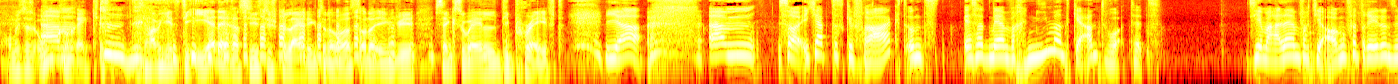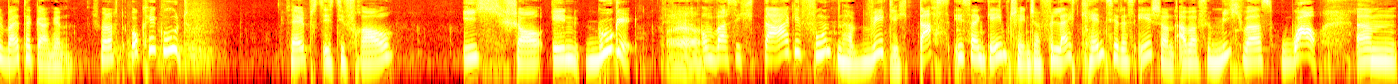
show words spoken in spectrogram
Warum ist das unkorrekt? Ähm, Habe ich jetzt die Erde rassistisch beleidigt oder was? Oder irgendwie sexuell depraved? Ja. Ähm, so, ich habe das gefragt und es hat mir einfach niemand geantwortet. Sie haben alle einfach die Augen verdreht und sind weitergegangen. Ich mir gedacht, okay, gut. Selbst ist die Frau, ich schaue in Google. Ah, ja. Und was ich da gefunden habe, wirklich, das ist ein Gamechanger. Vielleicht kennt ihr das eh schon, aber für mich war es, wow, ähm,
